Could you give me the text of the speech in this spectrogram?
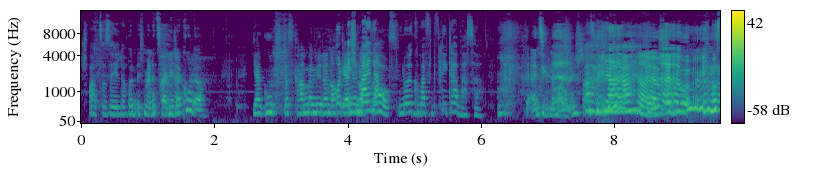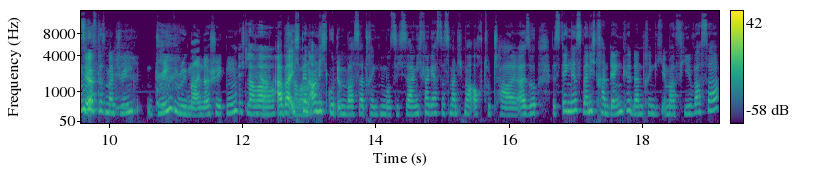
schwarze Seele. Und ich meine zwei Liter Cola. Ja gut, das kam bei mir dann auch Und gerne ich noch meine drauf. 0,5 Liter Wasser. Der einzige normale Mensch. Ja, äh, wenn du, ich muss dir öfters mal Drink, Drink Reminder schicken. Ich glaube Ja, auch. Aber ich glaube bin auch nicht gut im Wasser trinken, muss ich sagen. Ich vergesse das manchmal auch total. Also das Ding ist, wenn ich dran denke, dann trinke ich immer viel Wasser,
